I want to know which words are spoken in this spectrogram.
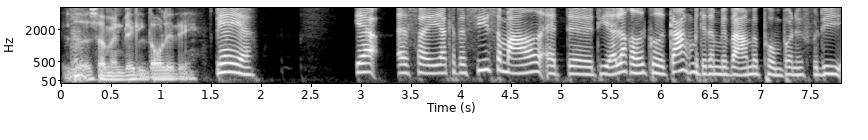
Det lyder som en virkelig dårlig idé. Ja, ja. Ja, altså, jeg kan da sige så meget, at øh, de er allerede gået i gang med det der med varmepumperne, fordi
